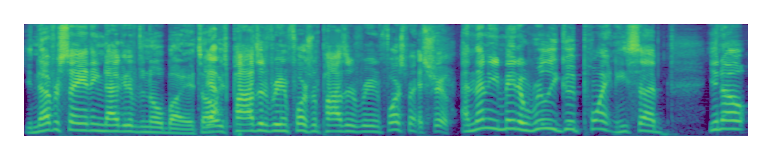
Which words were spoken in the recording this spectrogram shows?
You never say anything negative to nobody. It's always positive reinforcement, positive reinforcement. It's true. And then he made a really good point. He said, you know,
